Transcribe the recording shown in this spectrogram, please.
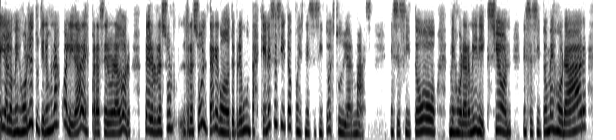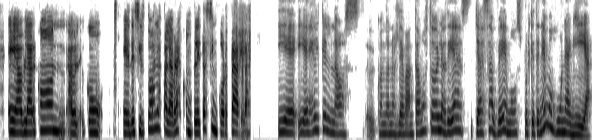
y a lo mejor ya tú tienes unas cualidades para ser orador, pero resulta que cuando te preguntas qué necesito, pues necesito estudiar más, necesito mejorar mi dicción, necesito mejorar, eh, hablar con, eh, decir todas las palabras completas sin cortarlas. Y, eh, y, es el que nos, cuando nos levantamos todos los días, ya sabemos, porque tenemos una guía,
